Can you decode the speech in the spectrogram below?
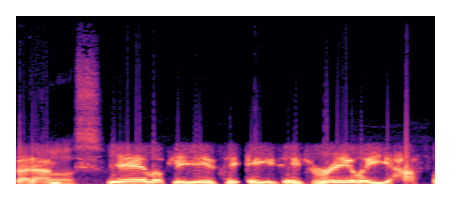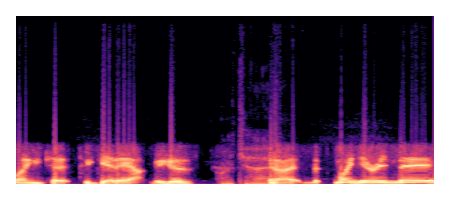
But um, yeah, look, he is. He, he's he's really hustling to, to get out because Okay. you know when you're in there,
